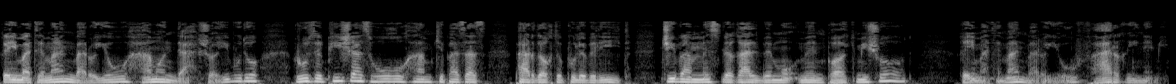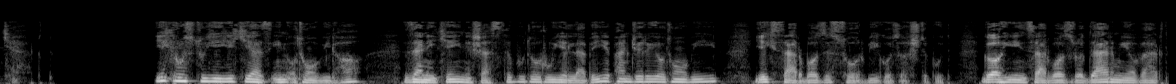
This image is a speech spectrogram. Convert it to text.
قیمت من برای او همان ده شاهی بود و روز پیش از حقوق هم که پس از پرداخت پول بلیت جیبم مثل قلب مؤمن پاک می‌شد قیمت من برای او فرقی نمی کرد. یک روز توی یکی از این اتومبیل ها زنیکی نشسته بود و روی لبه پنجره اتومبیل یک سرباز سربی گذاشته بود. گاهی این سرباز را در می آورد،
